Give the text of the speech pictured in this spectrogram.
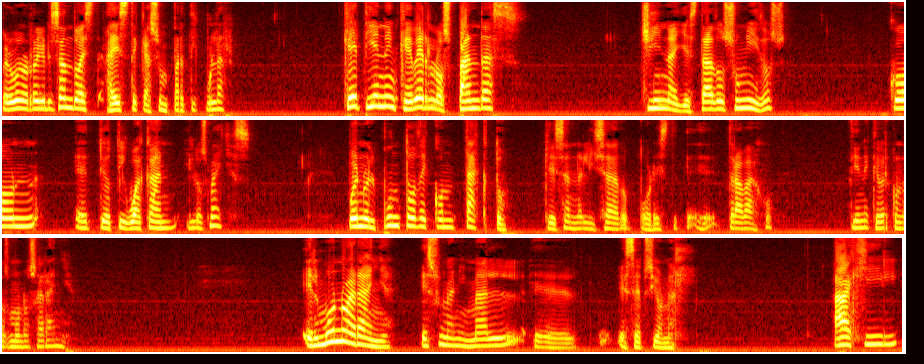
Pero bueno, regresando a este, caso en particular. ¿Qué tienen que ver los pandas, China y Estados Unidos, con eh, Teotihuacán y los mayas? Bueno, el punto de contacto que es analizado por este eh, trabajo tiene que ver con los monos araña. El mono araña es un animal eh, excepcional, ágil,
